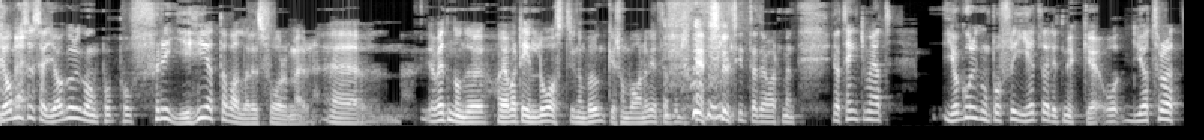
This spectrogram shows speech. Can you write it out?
jag måste säga, jag går igång på, på frihet av alla dess former. Eh, jag vet inte om det, har jag varit inlåst i någon bunker som barn? Jag vet jag absolut inte att jag har varit. Men jag tänker mig att jag går igång på frihet väldigt mycket. Och jag tror att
